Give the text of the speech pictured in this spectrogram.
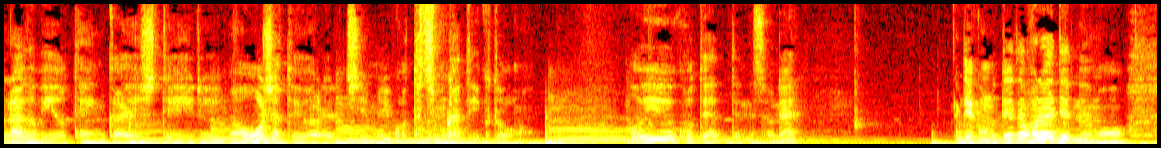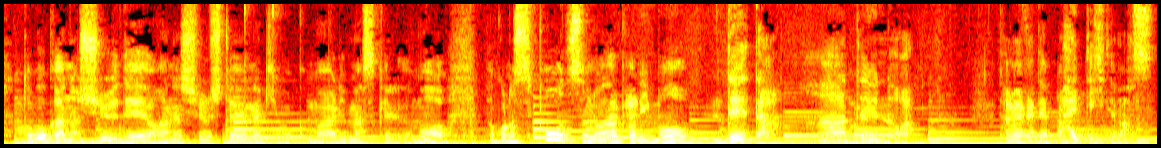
ラグビーを展開している、まあ、王者と言われるチームにこう立ち向かっていくとこういうことやってるんですよね。でこのデータフライデーでもどこかの週でお話をしたような記憶もありますけれどもこのスポーツの中にもデータというのは考え方やっぱ入ってきてます。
